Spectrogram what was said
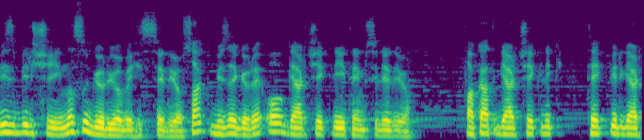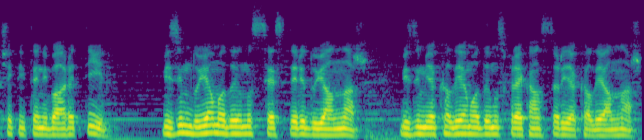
Biz bir şeyi nasıl görüyor ve hissediyorsak bize göre o gerçekliği temsil ediyor. Fakat gerçeklik tek bir gerçeklikten ibaret değil. Bizim duyamadığımız sesleri duyanlar, bizim yakalayamadığımız frekansları yakalayanlar,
